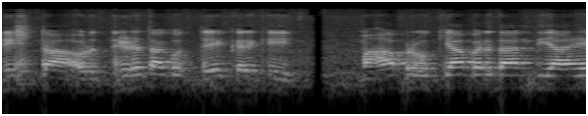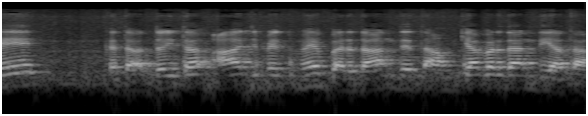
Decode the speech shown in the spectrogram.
निष्ठा और दृढ़ता को देख करके महाप्रभु क्या वरदान दिया है? कहता, अद्वैत, आज मैं तुम्हें वरदान देता हूँ। क्या वरदान दिया था?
